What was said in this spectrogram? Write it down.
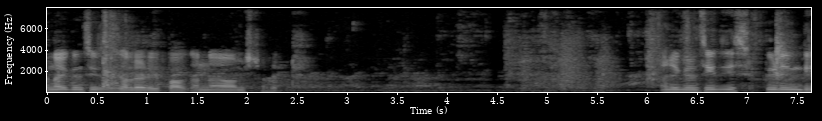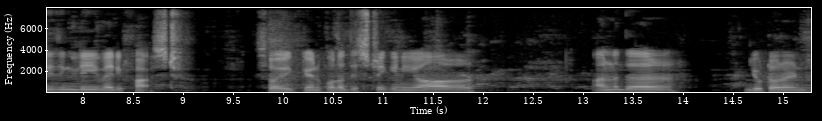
So now you can see this is already paused uh, and now I'm started. And you can see the speed increasingly very fast. So you can follow this trick in your another uTorrent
